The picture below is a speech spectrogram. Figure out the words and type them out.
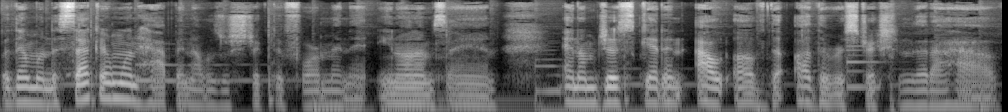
But then when the second one happened, I was restricted for a minute. You know what I'm saying? And I'm just getting out of the other restriction that I have.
